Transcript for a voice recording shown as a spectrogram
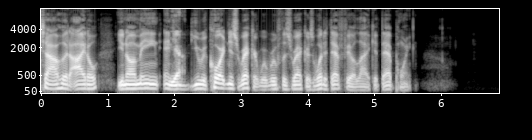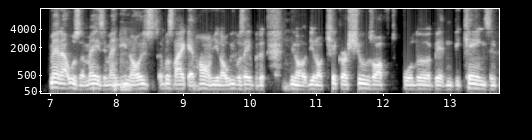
childhood idol. You know what I mean? And Yeah. you, you recording this record with Ruthless Records. What did that feel like at that point? Man, that was amazing, man. Mm-hmm. You know, it was, it was like at home. You know, we was able to, you know, you know, kick our shoes off for a little bit and be kings, and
